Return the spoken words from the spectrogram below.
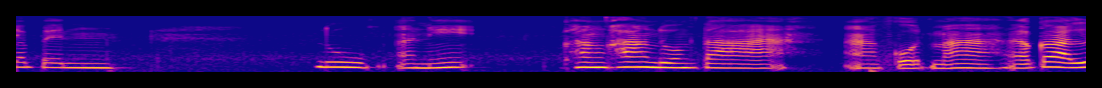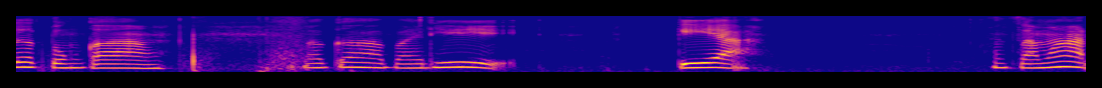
จะเป็นรูปอันนี้ข้างๆดวงตา อ่ากดมา แล้วก็เลือกตรงกลาง แล้วก็ไปที่เกียร์ มันสามารถ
